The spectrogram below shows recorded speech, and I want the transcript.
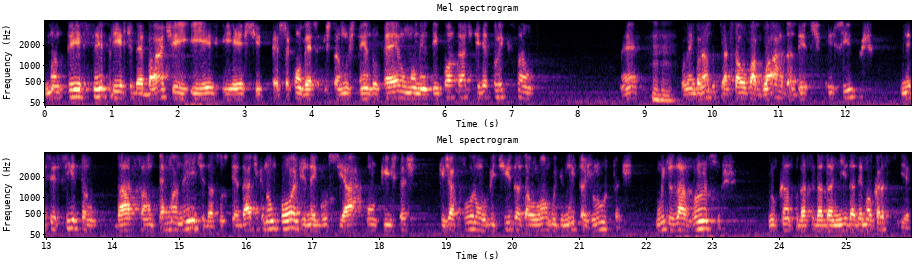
manter sempre este debate e, e, e este, essa conversa que estamos tendo é um momento importante de reflexão. Né? Uhum. Lembrando que a salvaguarda desses princípios necessitam da ação permanente da sociedade que não pode negociar conquistas que já foram obtidas ao longo de muitas lutas, muitos avanços no campo da cidadania e da democracia.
